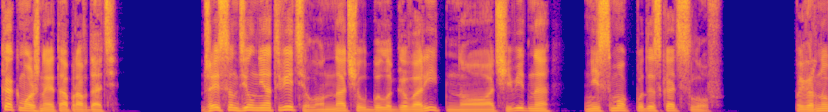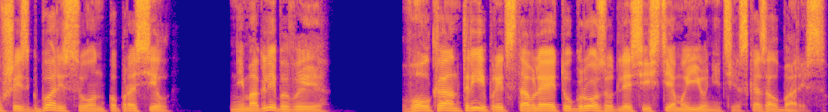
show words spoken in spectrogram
Как можно это оправдать? Джейсон Дил не ответил, он начал было говорить, но, очевидно, не смог подыскать слов. Повернувшись к Баррису, он попросил, «Не могли бы вы...» «Вулкан-3 представляет угрозу для системы Unity», — сказал Баррис.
